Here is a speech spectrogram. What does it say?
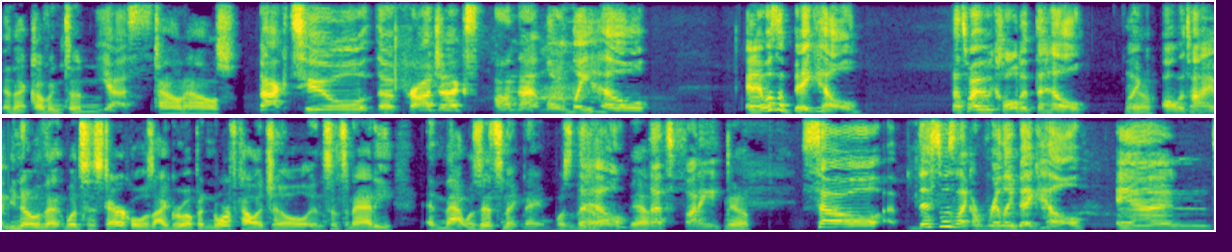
in that Covington Yes. townhouse. Back to the projects on that lonely hill. And it was a big hill. That's why we called it the hill, like Yeah. all the time. You know that what's hysterical is I grew up in North College Hill in Cincinnati, and that was its nickname was the, the hill. Yeah, That's funny. yeah. So this was like a really big hill, and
